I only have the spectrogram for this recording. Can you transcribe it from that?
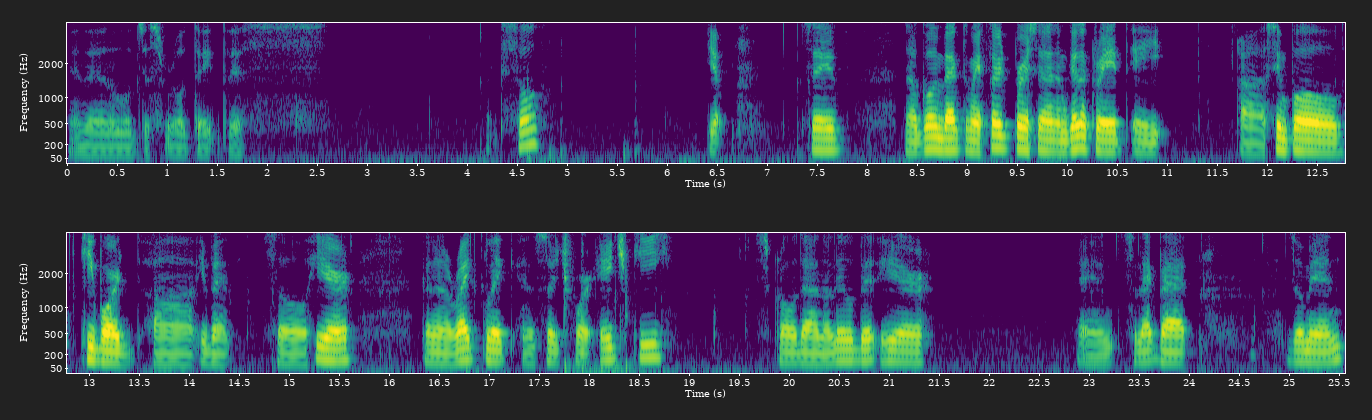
And then we'll just rotate this like so. Yep. Save. Now going back to my third person I'm gonna create a uh, simple keyboard uh, event. So here gonna right click and search for H key. Scroll down a little bit here. And select that. Zoom in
